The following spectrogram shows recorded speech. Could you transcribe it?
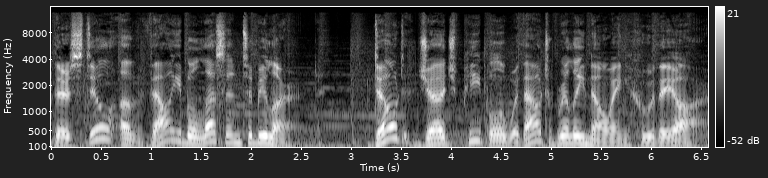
there's still a valuable lesson to be learned. Don't judge people without really knowing who they are.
